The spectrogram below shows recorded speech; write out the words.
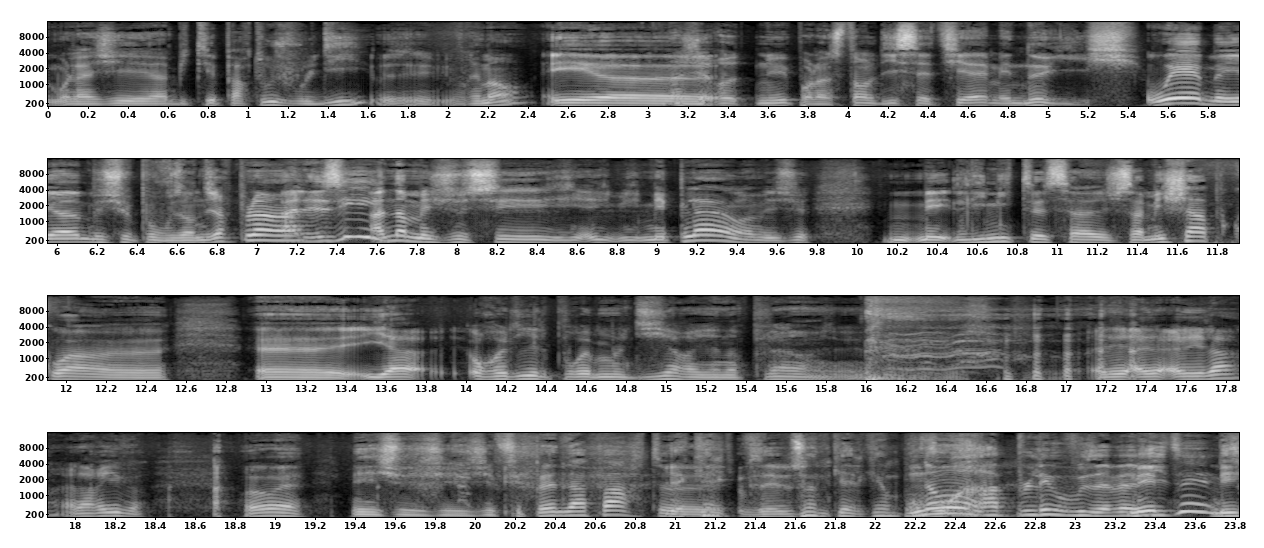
voilà, j'ai habité partout, je vous le dis, euh, vraiment. Et j'ai retenu pour l'instant le 17e et Neuilly. Oui, mais, mais je peux vous en dire plein. Hein. Allez-y. Ah non, mais je sais, mais plein. Mais, je, mais limite, ça, ça m'échappe, quoi. Il y a Aurélie, elle pourrait me le dire. Il y en a plein. elle, est, elle, est, là, elle arrive. Ouais, ouais. Mais j'ai fait plein d'appart. Euh. Vous avez besoin de quelqu'un pour vous rappeler où vous avez habité? Mais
